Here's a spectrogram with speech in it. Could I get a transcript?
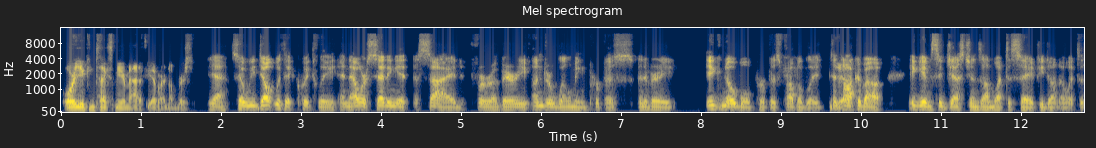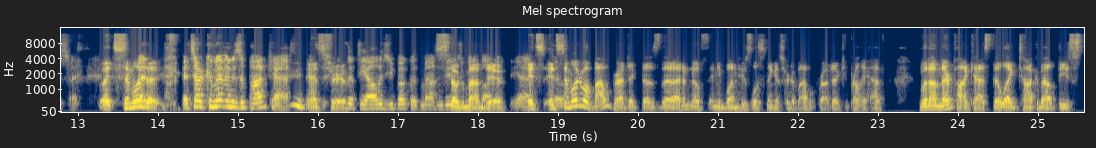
Or you can text me or matt if you have our numbers. Yeah, so we dealt with it quickly, and now we're setting it aside for a very underwhelming purpose and a very ignoble purpose, probably to Yeah. talk about and give suggestions on what to say if you don't know what to say. it's similar to It's our commitment as a podcast. That's It's- true. It's a theology book with Mountain Dew. Stoked Mountain Dew. it. Yeah, it's it's so- similar to what Bible Project does, though. I don't know if anyone who's listening has heard of Bible Project. You probably have, but on their podcast, they'll like talk about these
